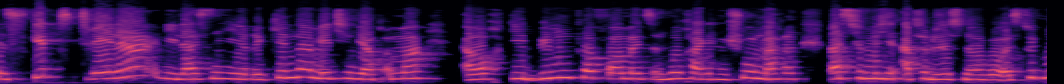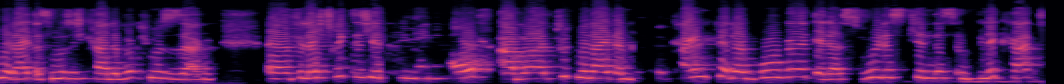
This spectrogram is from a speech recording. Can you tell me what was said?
Es gibt Trainer, die lassen ihre Kinder, Mädchen, wie auch immer, auch die Bühnenperformance in hochhackigen Schuhen machen, was für mich ein absolutes No-Go ist. Tut mir leid, das muss ich gerade wirklich muss ich sagen. Äh, vielleicht regt sich jetzt jemand auf, aber tut mir leid, dann bist du kein Pädagoge, der das Wohl des Kindes im Blick hat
